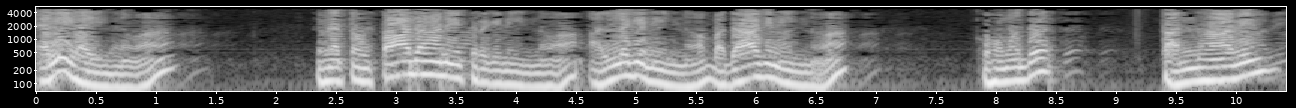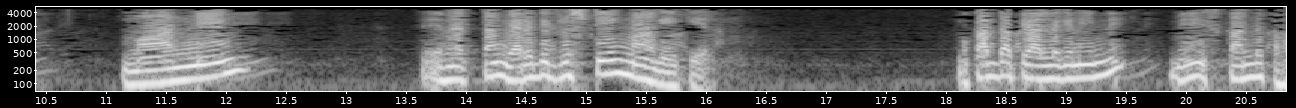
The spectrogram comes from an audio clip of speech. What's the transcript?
ඇලිලා ඉන්නවා එහෙම නැත්නම් උපාදානය කරගෙන ඉන්නවා, අල්ලගෙන ඉන්නවා, බදාගෙන ඉන්නවා. කොහොමද? තණ්හාවෙන්, මාන්නෙන්, එහෙම නැත්නම් වැරදි දෘෂ්ටියෙන් මාගේ කියලා. මොකද්ද අපි අල්ලගෙන ඉන්නේ? මේ ස්කන්ධ පහ.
